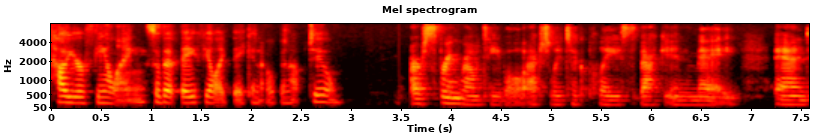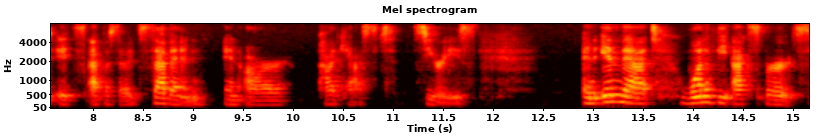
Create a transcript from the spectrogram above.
how you're feeling so that they feel like they can open up too our spring roundtable actually took place back in may and it's episode seven in our podcast series and in that, one of the experts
